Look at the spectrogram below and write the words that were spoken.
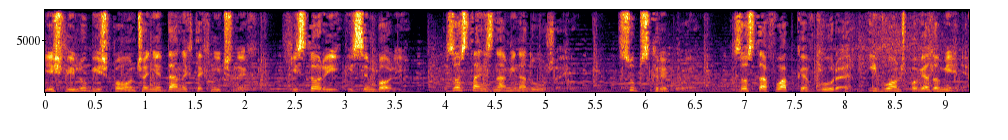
Jeśli lubisz połączenie danych technicznych, historii i symboli, zostań z nami na dłużej. Subskrybuj, zostaw łapkę w górę i włącz powiadomienia.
